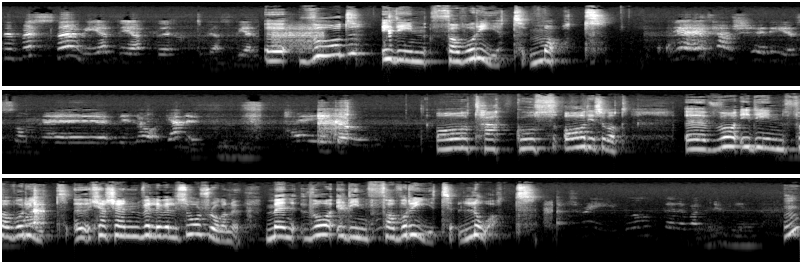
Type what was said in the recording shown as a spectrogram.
det bästa jag vet är att eh, vad är din favoritmat? Det är kanske det som eh, vi lagar nu. Åh, tacos. Åh, det är så gott. Eh, vad är din favorit... Eh, kanske en väldigt, väldigt svår fråga nu. Men vad är din favoritlåt? Mm.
